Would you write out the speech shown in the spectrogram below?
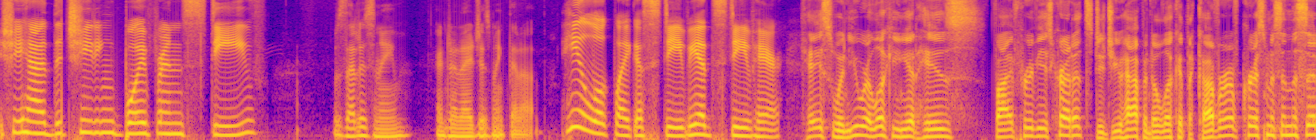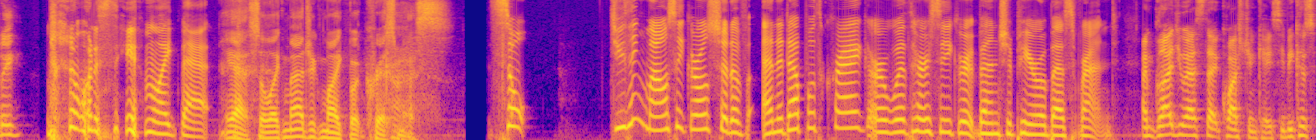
she had the cheating boyfriend Steve. Was that his name, or did I just make that up? He looked like a Steve. He had Steve hair. Case, when you were looking at his five previous credits, did you happen to look at the cover of Christmas in the City? I don't want to see him like that. Yeah, so like Magic Mike, but Christmas. So, do you think Mousy Girl should have ended up with Craig or with her secret Ben Shapiro best friend? I'm glad you asked that question, Casey, because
